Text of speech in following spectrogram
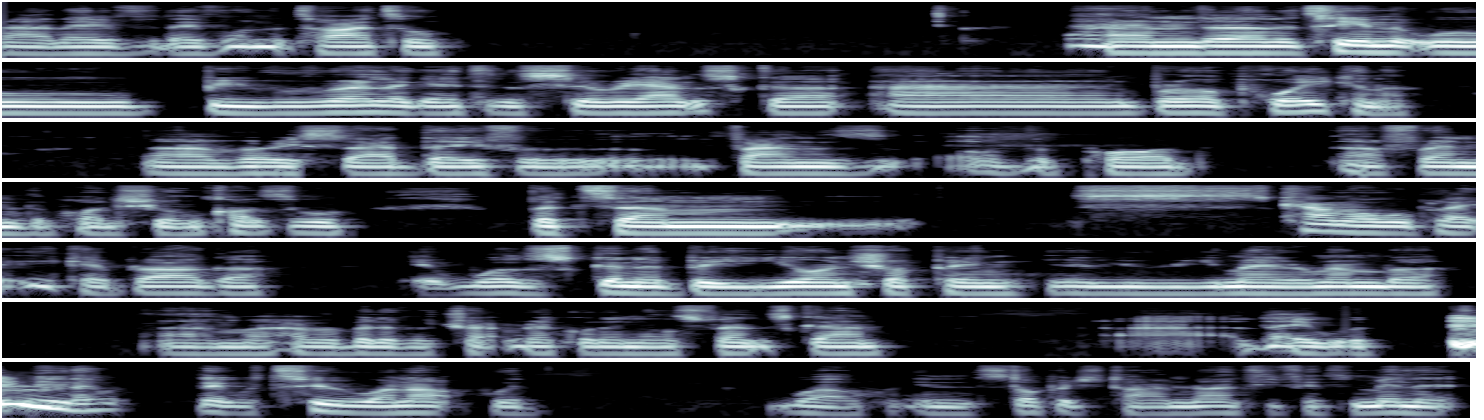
Uh, they've they've won the title, and uh, the team that will be relegated is Syrianska and Brommapojkarna. Uh, very sad day for fans of the pod, a friend of the pod, Sean Constable. But um, Kalmar will play IK Brage. It was going to be Jönköping, who you, you may remember um, have a bit of a track record in Allsvenskan. Uh, they were they were two one up with well in stoppage time, 95th minute,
